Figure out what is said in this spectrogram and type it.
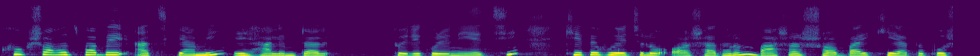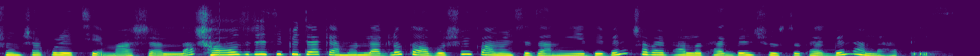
খুব সহজভাবে আজকে আমি এই হালিমটার তৈরি করে নিয়েছি। খেতে হয়েছিল অসাধারণ। বাসার সবাই খেয়ে এত প্রশংসা করেছে মাশাল্লাহ সহজ রেসিপিটা কেমন লাগল তো অবশ্যই কমেন্টসে জানিয়ে দেবেন। সবাই ভালো থাকবেন, সুস্থ থাকবেন। আল্লাহ হাফিজ।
